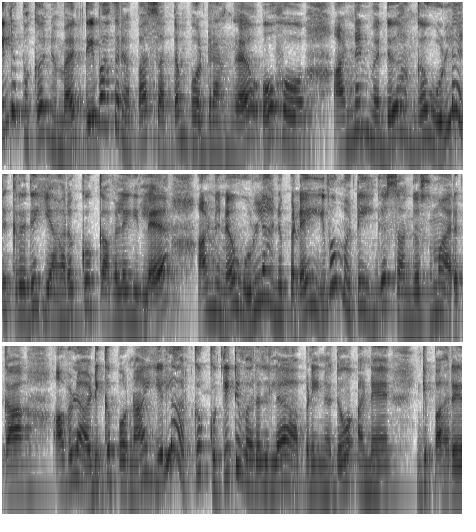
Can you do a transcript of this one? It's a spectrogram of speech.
இந்த பக்கம் நம்ம திவாகர் அப்பா சத்தம் போடுறாங்க. ஓஹோ அண்ணன் வந்து அங்கே உள்ளே இருக்கிறது யாருக்கும் கவலை இல்லை. அண்ணனை உள்ளே அனுப்பின இவன் மட்டும் இங்கே சந்தோஷமாக இருக்கா? அவளை அடிக்க போனால் எல்லாருக்கும் குத்திட்டு வருதுல்ல அப்படின்னதும் அண்ணே இங்கே பாரு.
